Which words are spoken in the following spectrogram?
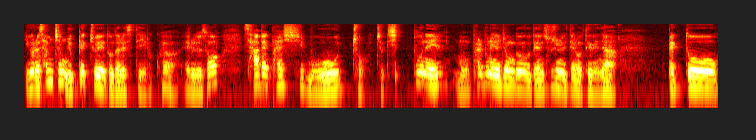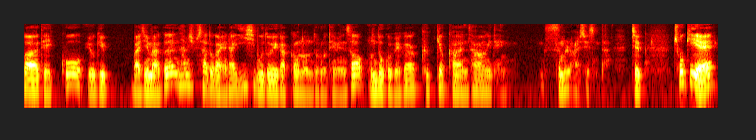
이거를 3600초에 도달했을 때 이렇고요. 예를 들어서 485초, 즉 10분의 1, 뭐 8분의 1 정도 된 수준일 때는 어떻게 되냐? 100도가 돼 있고 여기 마지막은 34도가 아니라 25도에 가까운 온도로 되면서 온도 고배가 급격한 상황이 됐음을 알 수 있습니다. 즉 초기에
